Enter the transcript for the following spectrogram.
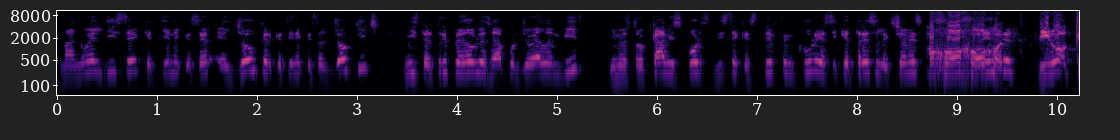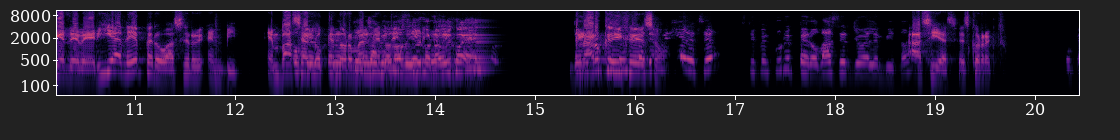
Manuel dice que tiene que ser el Joker, que tiene que ser Jokic. Mr. Triple W se va por Joel Embiid. Y nuestro Cavi Sports dice que Stephen Curry. Así que tres elecciones. Ojo, ojo, ojo. Digo que debería de, pero va a ser Embiid. En base a lo que normalmente. No dijo, no dijo él. Claro que dije eso. Debería de ser Stephen Curry, pero va a ser Joel Embiid, ¿no? Así es, es correcto. Ok.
